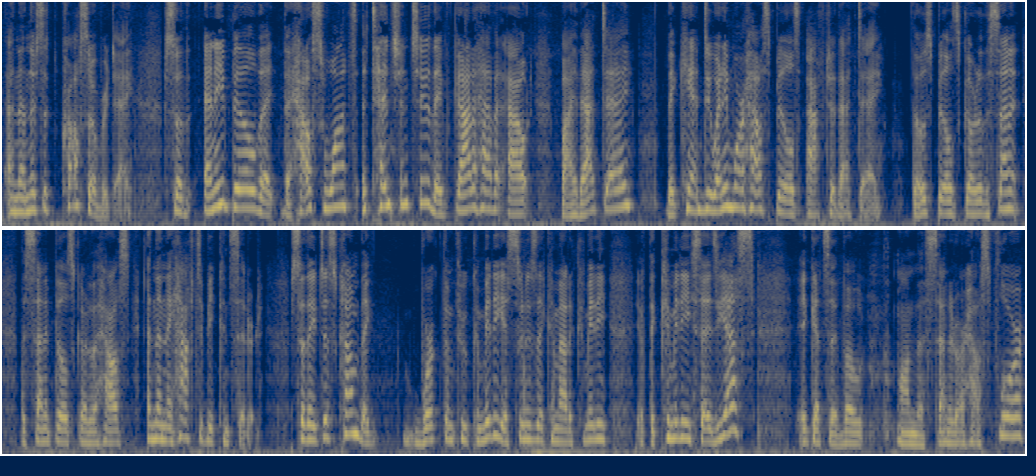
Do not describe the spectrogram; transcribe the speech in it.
And then there's a crossover day. So any bill that the House wants attention to, they've got to have it out by that day. They can't do any more House bills after that day. Those bills go to the Senate, the Senate bills go to the House, and then they have to be considered. So they just come, they work them through committee. As soon as they come out of committee, if the committee says yes, it gets a vote on the Senate or House floor.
